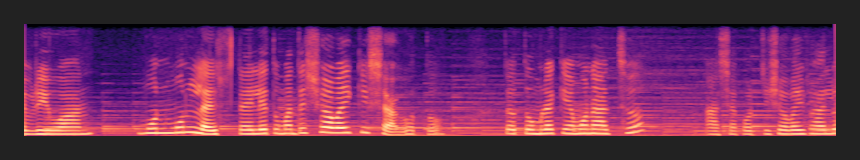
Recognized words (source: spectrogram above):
এভরিওয়ান মুনমুন লাইফস্টাইলে তোমাদের সবাইকে স্বাগত। তো তোমরা কেমন আছো? আশা করছি সবাই ভালো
